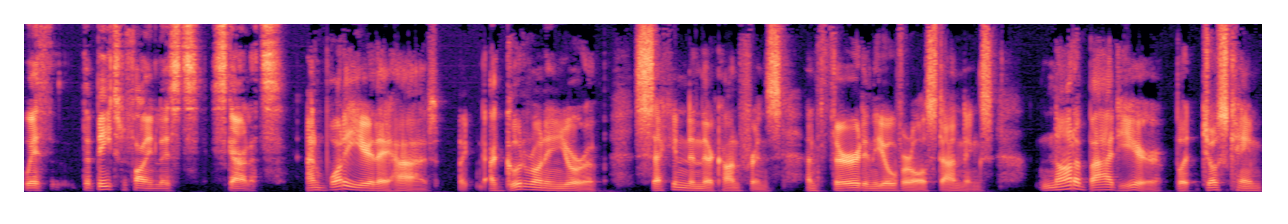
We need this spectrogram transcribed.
with the beaten finalists, Scarlets. And what a year they had. Like a good run in Europe, second in their conference, and third in the overall standings. Not a bad year, but just came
